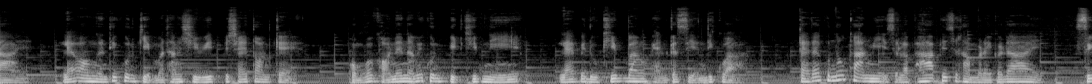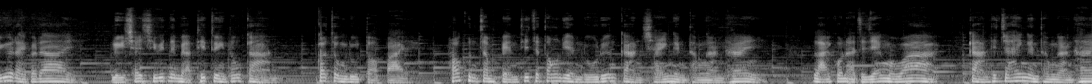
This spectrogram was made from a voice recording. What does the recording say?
ตาย แล้วเอาเงินที่คุณเก็บมาทั้งชีวิตไปใช้ตอนแก่ ผมก็ขอแนะนำให้คุณปิดคลิปนี้ และไปดูคลิปวางแผนเกษียณดีกว่า แต่ถ้าคุณต้องการมีอิสรภาพที่จะทำอะไรก็ได้ ซื้ออะไรก็ได้ หรือใช้ชีวิตในแบบที่ตัวเองต้องการ ก็จงดูต่อไป เพราะคุณจำเป็นที่จะต้องเรียนรู้เรื่องการใช้เงินทำงานให้ หลายคนอาจจะแย้งมาว่า การที่จะให้เงินทำงานให้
